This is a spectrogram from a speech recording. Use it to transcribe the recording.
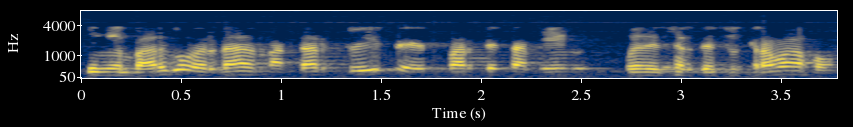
Sin embargo, ¿verdad? Matar tweets es parte también, puede ser de su trabajo.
